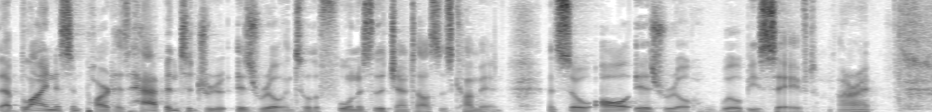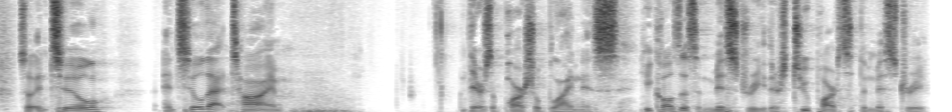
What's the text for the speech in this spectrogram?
That blindness in part has happened to Israel until the fullness of the Gentiles has come in. And so all Israel will be saved. All right. So until, until that time, there's a partial blindness. He calls this a mystery. There's two parts to the mystery.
